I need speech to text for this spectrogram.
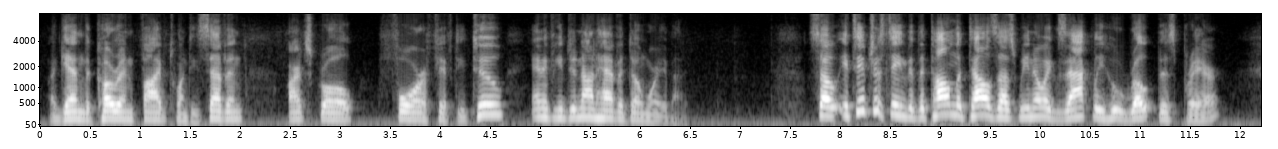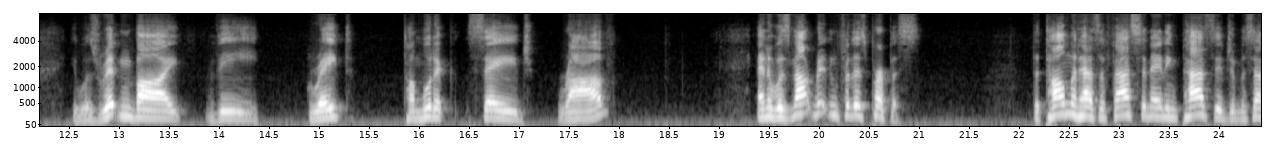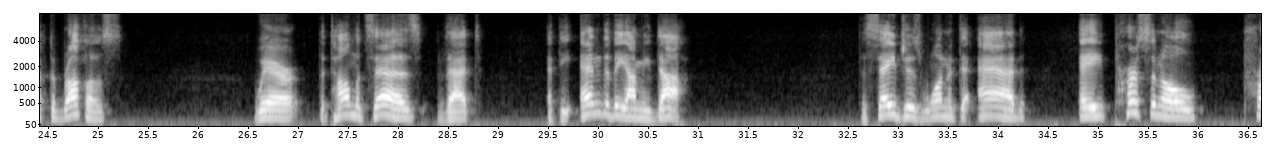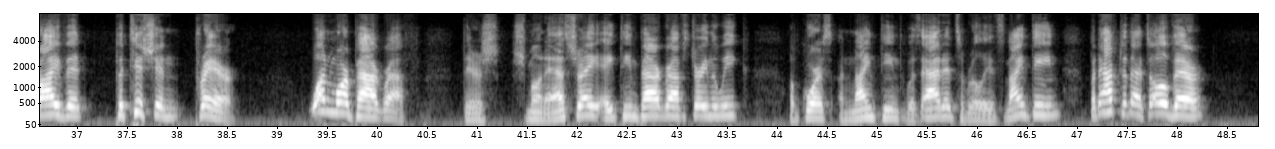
Again, the Koren 527, ArtScroll 452. And if you do not have it, don't worry about it. So it's interesting that the Talmud tells us we know exactly who wrote this prayer. It was written by the great Talmudic sage Rav, and it was not written for this purpose. The Talmud has a fascinating passage in Masechta Brachos where the Talmud says that at the end of the Amidah, the sages wanted to add a personal, private petition prayer. One more paragraph. There's Shmona Esrei, 18 paragraphs during the week. Of course, a 19th was added, so really it's 19. But after that's over,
